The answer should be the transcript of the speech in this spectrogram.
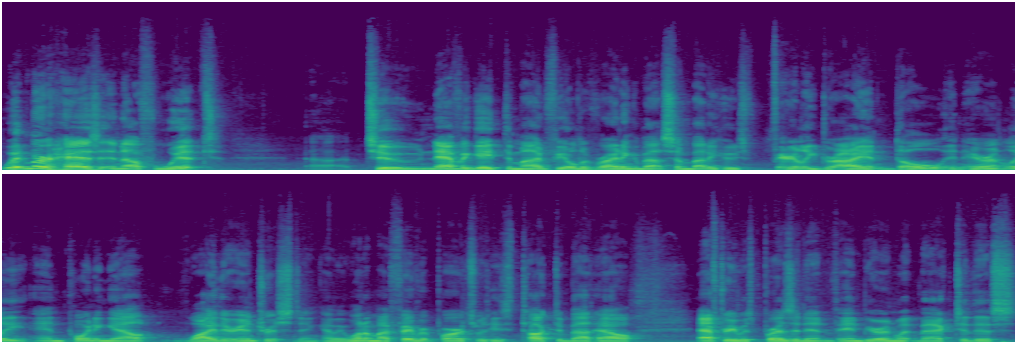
Widmer has enough wit uh, to navigate the minefield of writing about somebody who's fairly dry and dull inherently and pointing out why they're interesting. I mean, one of my favorite parts was he's talked about how after he was president, Van Buren went back to this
